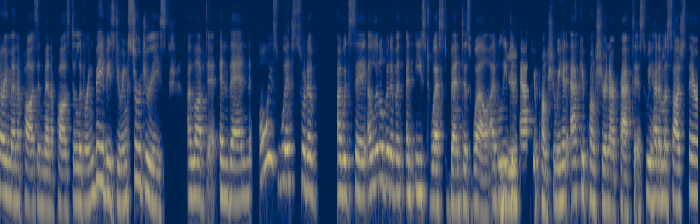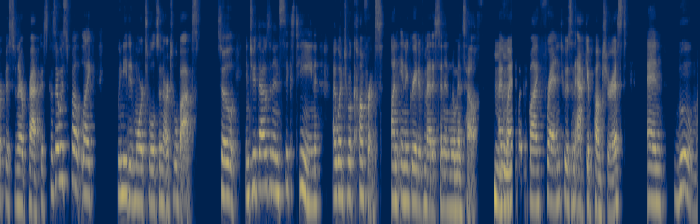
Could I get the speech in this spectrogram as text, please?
perimenopause and menopause, delivering babies, doing surgeries, I loved it. And then always with sort of, I would say, a little bit of an, an east west bent as well. I believed mm-hmm. in acupuncture. We had acupuncture in our practice, we had a massage therapist in our practice because I always felt like we needed more tools in our toolbox. So in 2016, I went to a conference on integrative medicine and women's health. Mm-hmm. I went with my friend who is an acupuncturist, and boom,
